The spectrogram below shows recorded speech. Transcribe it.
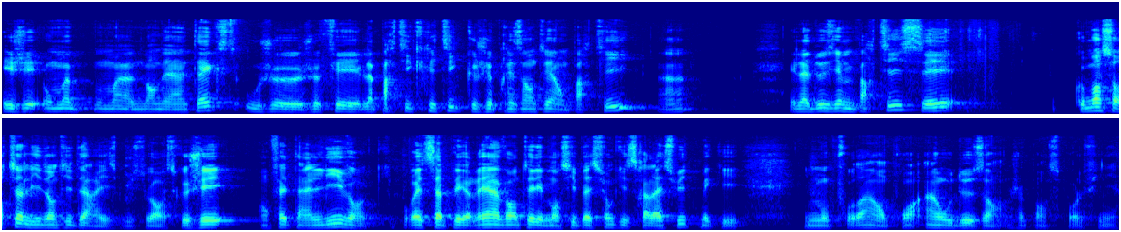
Et on m'a demandé un texte où je, fais la partie critique que j'ai présentée en partie. Hein. et la deuxième partie, c'est comment sortir de l'identitarisme. Parce que j'ai en fait un livre qui pourrait s'appeler Réinventer l'émancipation, qui sera la suite, mais qui, il me faudra en prendre un ou deux ans, je pense, pour le finir.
